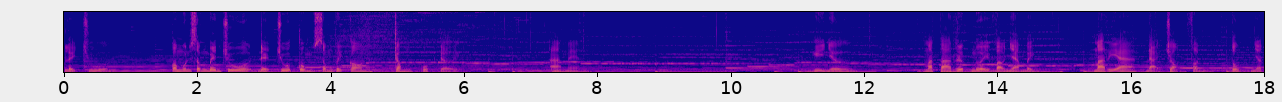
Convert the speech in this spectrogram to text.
Lạy Chúa, con muốn sống bên Chúa để Chúa cùng sống với con trong cuộc đời. Amen. Ghi nhớ, Marta rước người vào nhà mình, Maria đã chọn phần tốt nhất.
